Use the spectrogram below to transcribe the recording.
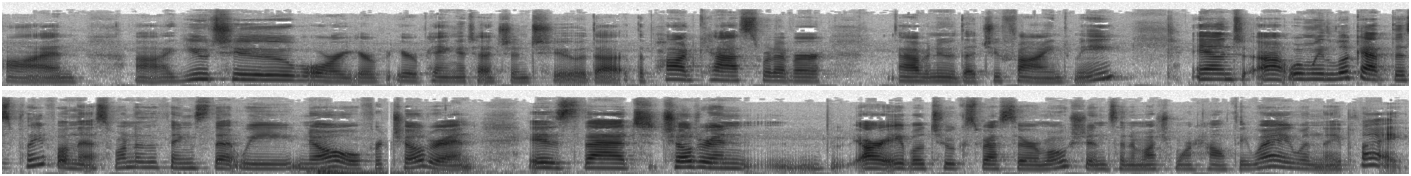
on uh, YouTube or you're, you're paying attention to the, the podcast, whatever avenue that you find me. And uh, when we look at this playfulness, one of the things that we know for children is that children are able to express their emotions in a much more healthy way when they play.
